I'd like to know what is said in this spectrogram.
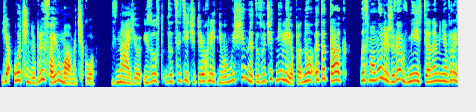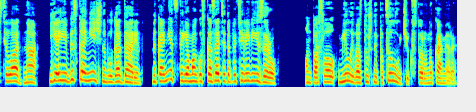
Я очень люблю свою мамочку. Знаю, из уст 24-летнего мужчины это звучит нелепо, но это так. Мы с мамулей живем вместе, она меня вырастила одна, я ей бесконечно благодарен. Наконец-то я могу сказать это по телевизору. Он послал милый воздушный поцелуйчик в сторону камеры.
